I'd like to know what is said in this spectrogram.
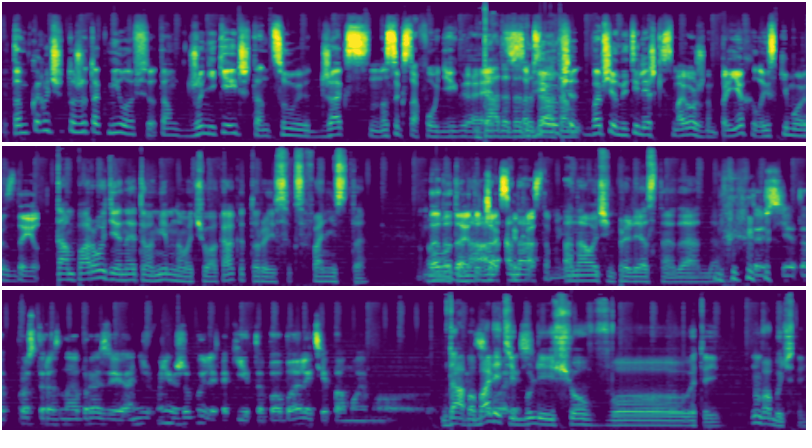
И Там, короче, тоже так мило все. Там Джонни Кейдж танцует, Джакс на саксофоне играет. Да-да-да-да-да, Сабзиро вообще, там- вообще на тележке с мороженым приехал и эскимо раздает. Там пародия на этого мемного чувака, который саксофониста. Да-да-да, Вот, это она- Джакс как она- раз там. Она очень прелестная, да, да. То есть это просто разнообразие. Они, у них же были какие-то бабалити, по-моему. Да, бабалити были еще в э, этой, ну, в обычной.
